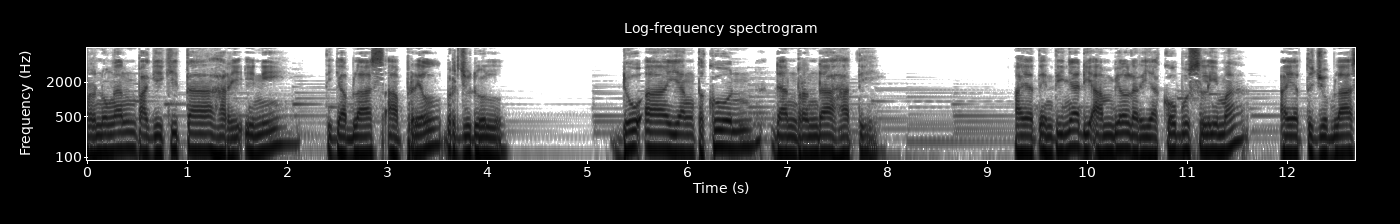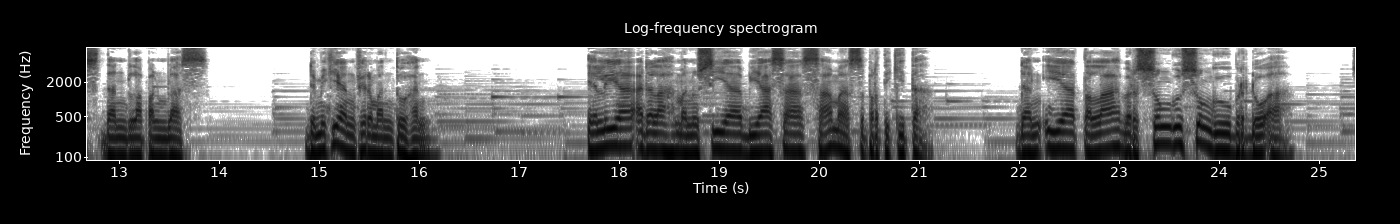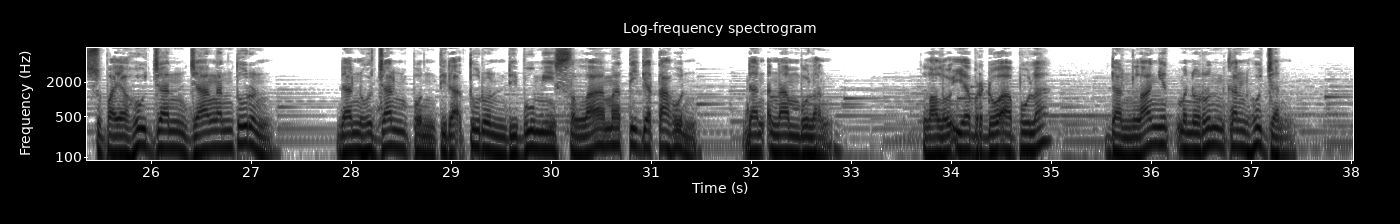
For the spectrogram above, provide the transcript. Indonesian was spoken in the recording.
Renungan pagi kita hari ini 13 April berjudul Doa yang tekun dan rendah hati. Ayat intinya diambil dari Yakobus 5 ayat 17 dan 18. Demikian firman Tuhan. Elia adalah manusia biasa sama seperti kita, dan ia telah bersungguh-sungguh berdoa supaya hujan jangan turun dan hujan pun tidak turun di bumi selama tiga tahun dan enam bulan. Lalu ia berdoa pula, dan langit menurunkan hujan,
